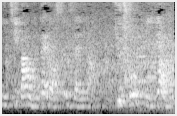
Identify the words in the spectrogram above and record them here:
你既把我们带到圣山上，就求你要。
